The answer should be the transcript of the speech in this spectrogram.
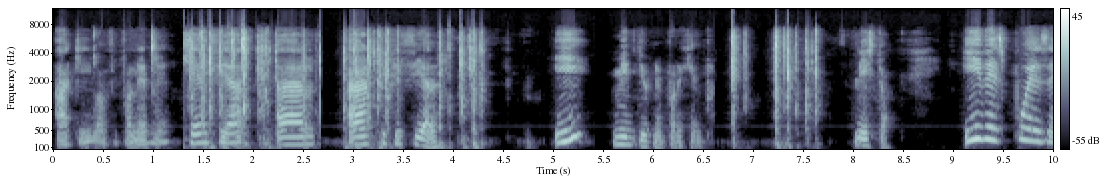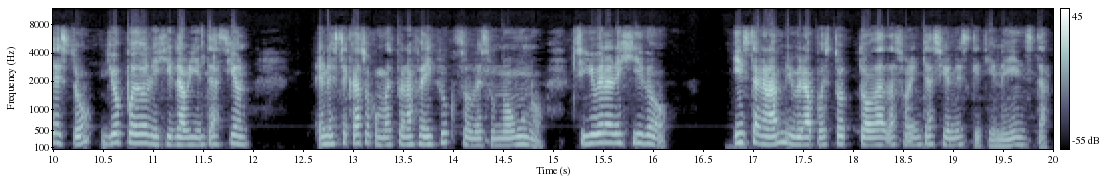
aquí vamos a ponerle agencia artificial y Midjourney, por ejemplo. Listo. Y después de esto, yo puedo elegir la orientación. En este caso, como es para Facebook, solo es 1 1. Si yo hubiera elegido Instagram, me hubiera puesto todas las orientaciones que tiene Insta.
